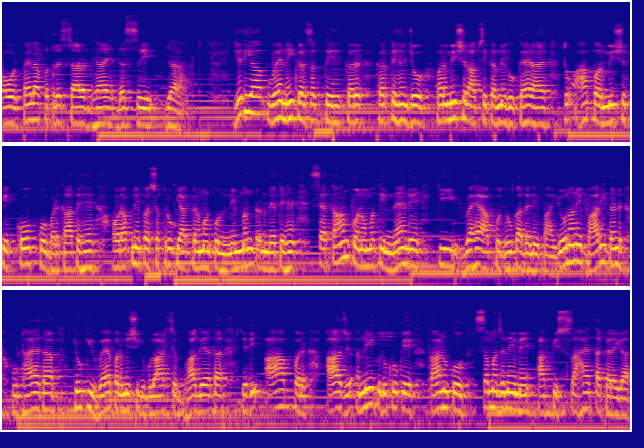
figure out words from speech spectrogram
और पहला पत्र चार अध्याय दस से ग्यारह। यदि आप वह नहीं कर सकते कर करते हैं जो परमेश्वर आपसे करने को कह रहा है तो आप परमेश्वर के कोप को भड़काते हैं और अपने पर शत्रु के आक्रमण को निमंत्रण देते हैं। शैतान को अनुमति न दें कि वह आपको धोखा देने पाए। योना ने भारी दंड उठाया था क्योंकि वह परमेश्वर की बुलाहट से भाग गया था। यदि आप पर आज अनेक दुखों के कारणों को समझने में आपकी सहायता करेगा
